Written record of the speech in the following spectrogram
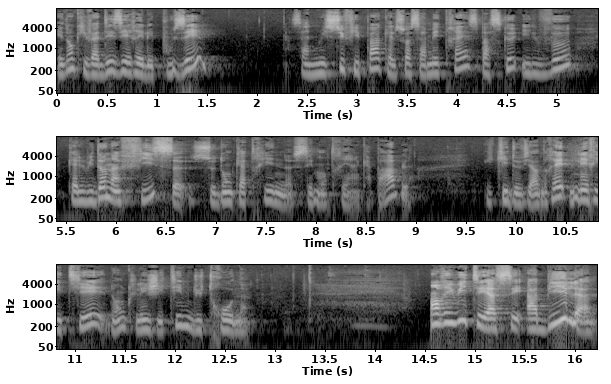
et donc il va désirer l'épouser. Ça ne lui suffit pas qu'elle soit sa maîtresse parce qu'il veut qu'elle lui donne un fils, ce dont Catherine s'est montrée incapable, et qui deviendrait l'héritier, donc légitime du trône. Henri VIII est assez habile,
